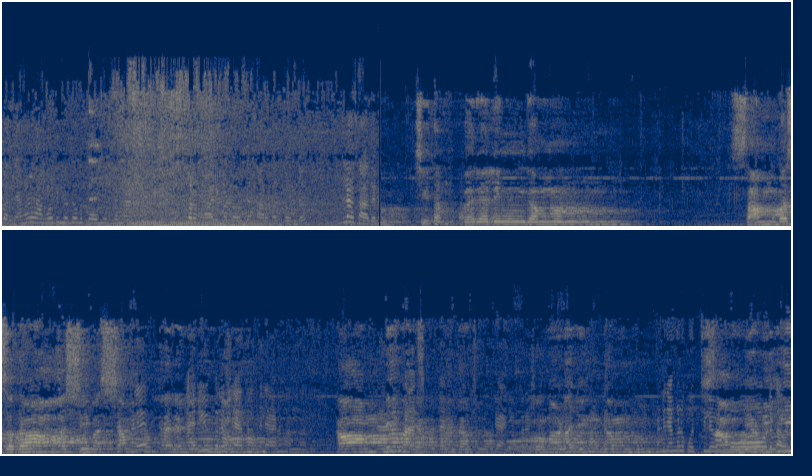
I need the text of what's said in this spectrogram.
സൂപ്പർ ഞങ്ങൾ അങ്ങോട്ടും ഇങ്ങോട്ടും ഒക്കെ പോകുമ്പോൾ തന്നെയാണ് സൂപ്പർ മോരുകളുണ്ട് സർവത്തുണ്ട് എല്ലാ സാധനവും. ചിദംബരലിംഗം. അരിയുപ്പുറ ക്ഷേത്രത്തിലാണ് വന്നത്. പണ്ട് ഞങ്ങൾ കൊച്ചിൽ ഒരുപാട് തവണ.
